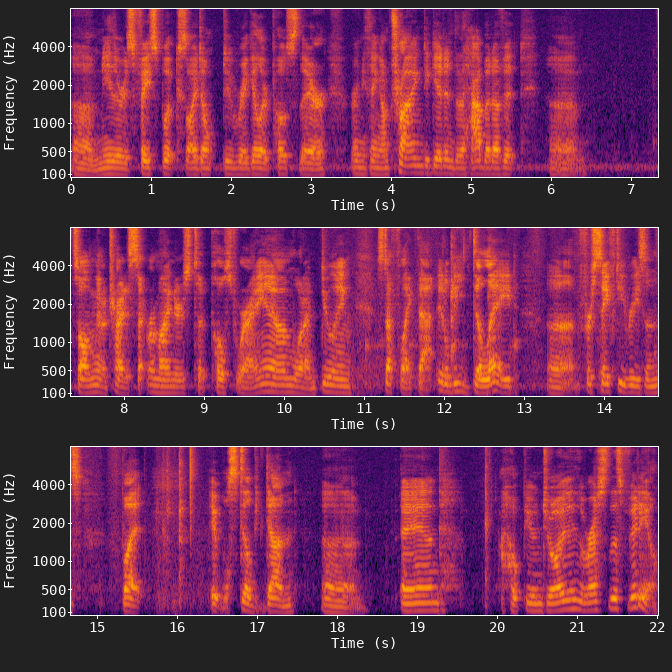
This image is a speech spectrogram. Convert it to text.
Um, neither is Facebook, so I don't do regular posts there or anything. I'm trying to get into the habit of it. Um, so I'm going to try to set reminders to post where I am, what I'm doing, stuff like that. It'll be delayed uh, for safety reasons, but it will still be done. Uh, and I hope you enjoy the rest of this video,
